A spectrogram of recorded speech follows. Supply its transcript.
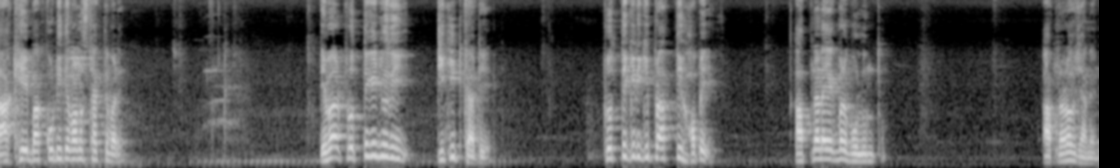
লাখে বা কোটিতে মানুষ থাকতে পারে। এবার প্রত্যেকে যদি টিকিট কাটে প্রত্যেকেরই কি প্রাপ্তি হবে? আপনারা একবার বলুন তো। আপনারাও জানেন,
